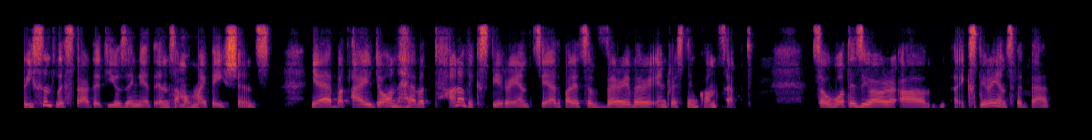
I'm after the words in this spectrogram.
recently started using it in some of my patients. Yeah, but I don't have a ton of experience yet, but it's a very, very interesting concept. So, what is your uh, experience with that?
